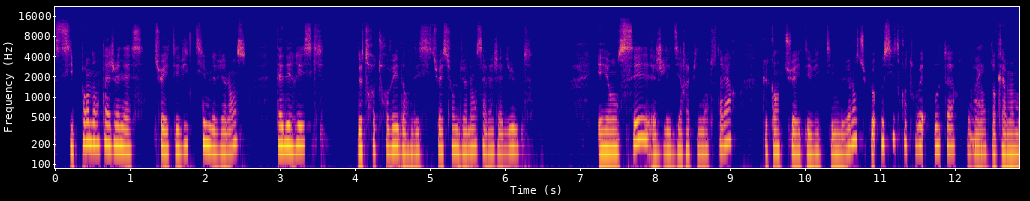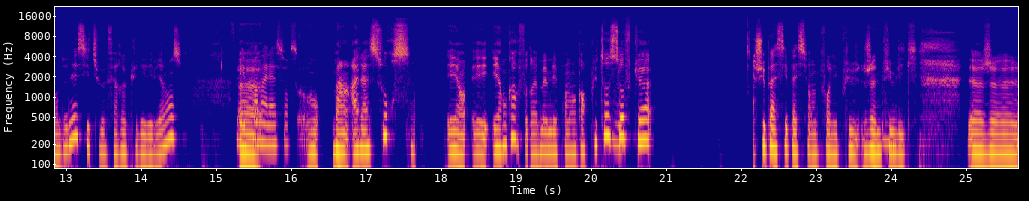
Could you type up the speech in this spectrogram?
si pendant ta jeunesse, tu as été victime de violence, tu as des risques de te retrouver dans des situations de violence à l'âge adulte. Et on sait, je l'ai dit rapidement tout à l'heure, que quand tu as été victime de violence, tu peux aussi te retrouver auteur de violence. Donc à un moment donné, si tu veux faire reculer les violences, faut les prendre à la source. Ben à la source. Et, et, encore, il faudrait même les prendre encore plus tôt. Sauf que je suis pas assez patiente pour les plus jeunes publics. Euh, je,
